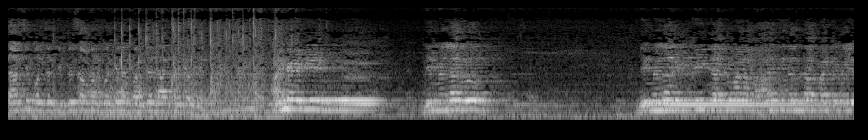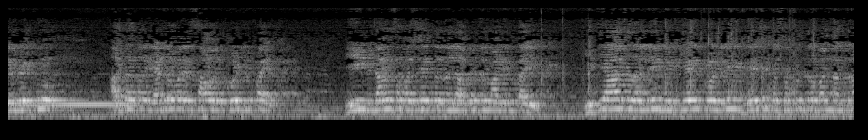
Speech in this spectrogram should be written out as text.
ಜಾಸ್ತಿ ಪರಿಚಯ ತಿಪ್ಪೇಸ್ವಾಮಿ ಅವ್ರ ಬಗ್ಗೆ ಪರಿಚಯ ಜಾಸ್ತಿ ಹಂಗಾಗಿ ನಿಮ್ಮೆಲ್ಲರೂ ನಿಮ್ಮೆಲ್ಲರಿಗೂ ಪ್ರೀತಿ ಅಭಿಮಾನ ಭಾರತೀಯ ಜನತಾ ಪಾರ್ಟಿ ಇರಬೇಕು. ಹತ್ತತ್ರ ಎರಡೂವರೆ ಸಾವಿರ ಕೋಟಿ ರೂಪಾಯಿ ಈ ವಿಧಾನಸಭಾ ಕ್ಷೇತ್ರದಲ್ಲಿ ಅಭಿವೃದ್ಧಿ ಮಾಡಿರ್ತಾಯಿ ಇತಿಹಾಸದಲ್ಲಿ ನೀವು ಕೇಳಿಕೊಳ್ಳ್ರಿ, ದೇಶಕ್ಕೆ ಸ್ವತಂತ್ರ ಬಂದ ನಂತರ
